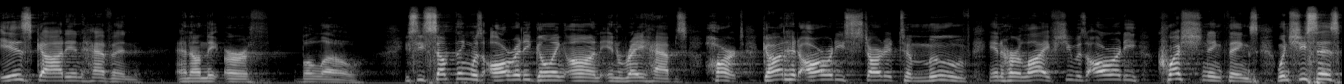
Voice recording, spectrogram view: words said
is God in heaven and on the earth below. You see, something was already going on in Rahab's heart. God had already started to move in her life. She was already questioning things. When she says,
